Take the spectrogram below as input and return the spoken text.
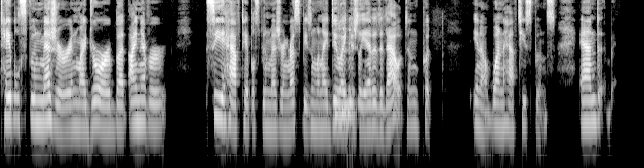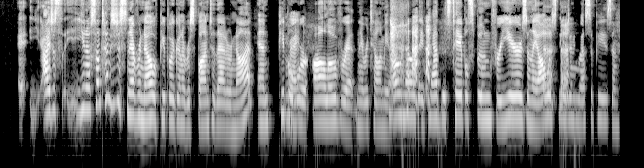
tablespoon measure in my drawer, but I never see a half tablespoon measure in recipes. And when I do, I usually edit it out and put, you know, one and a half teaspoons. And eh, I just, you know, sometimes you just never know if people are going to respond to that or not. And people right. were all over it and they were telling me, oh no, they've had this tablespoon for years and they always use it in recipes. And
